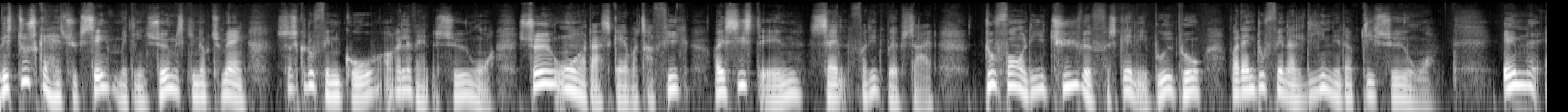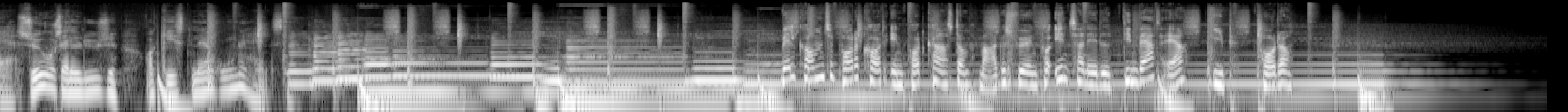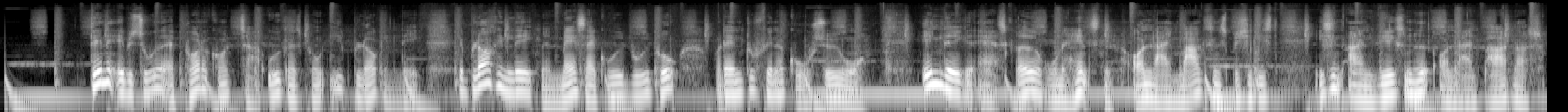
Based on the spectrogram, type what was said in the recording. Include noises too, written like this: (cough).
Hvis du skal have succes med din søgemaskineoptimering, så skal du finde gode og relevante søgeord. Søgeord, der skaber trafik og i sidste ende salg fra dit website. Du får lige 20 forskellige bud på, hvordan du finder lige netop de søgeord. Emnet er søgeordsanalyse, og gæsten er Rune Hansen. Velkommen til Potterkort, en podcast om markedsføring på internettet. Din vært er Ip Potter. Denne episode af Potterkort tager udgangspunkt i et blogindlæg. Et blogindlæg med masser af gode bud på, hvordan du finder gode søgeord. Indlægget er skrevet af Rune Hansen, online marketing specialist i sin egen virksomhed Online Partners.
